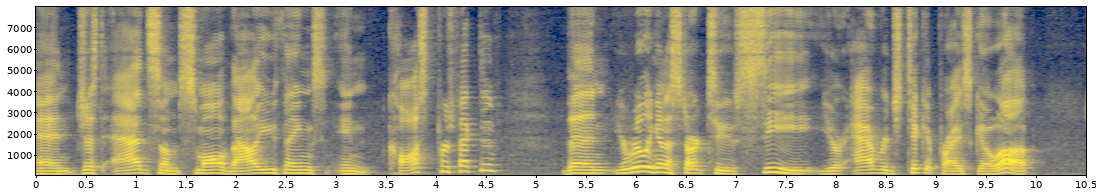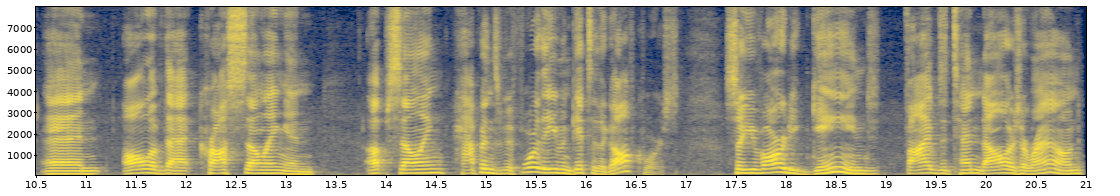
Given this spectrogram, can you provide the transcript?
and just add some small value things in cost perspective, then you're really going to start to see your average ticket price go up and all of that cross selling and upselling happens before they even get to the golf course. So you've already gained five to ten dollars around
